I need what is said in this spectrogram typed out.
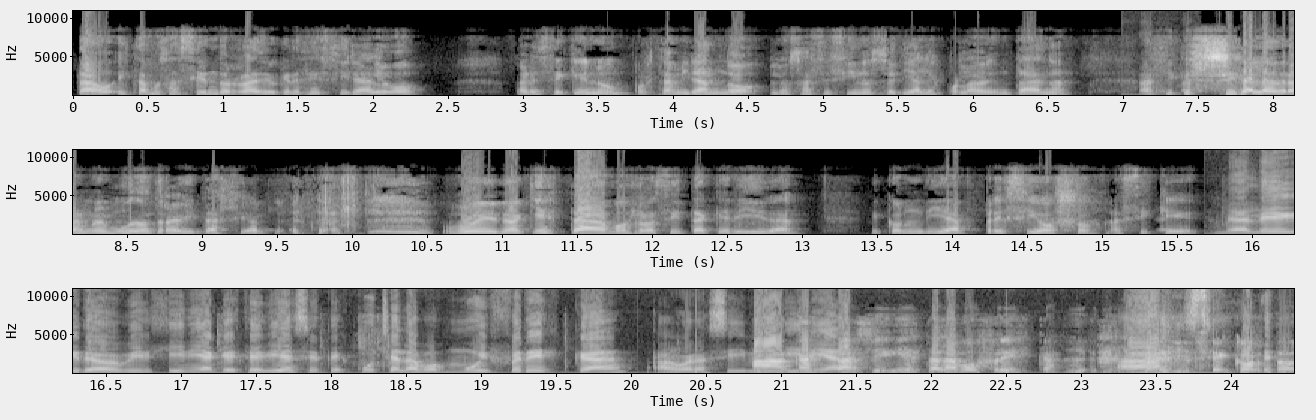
Tao, estamos haciendo radio, ¿querés decir algo? Parece que no, porque está mirando los asesinos seriales por la ventana. Así que llega a ladrar, me mudo a otra habitación. bueno, aquí estamos, Rosita querida, eh, con un día precioso, así que... Me alegro, Virginia, que estés bien, se te escucha la voz muy fresca. Ahora sí, Virginia. Ah, acá está, llegué hasta la voz fresca. Ah, y se cortó.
